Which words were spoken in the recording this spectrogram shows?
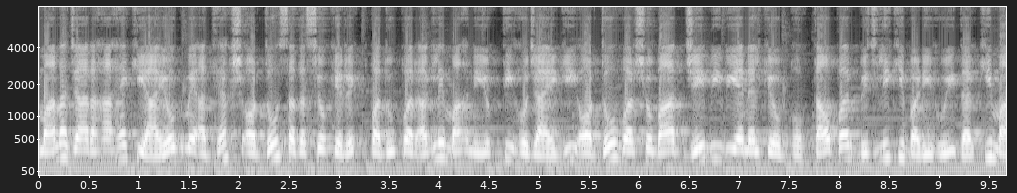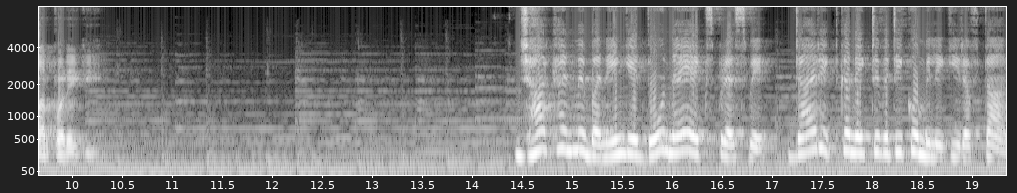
माना जा रहा है कि आयोग में अध्यक्ष और दो सदस्यों के रिक्त पदों पर अगले माह नियुक्ति हो जाएगी और दो वर्षों बाद जेबीवीएनएल के उपभोक्ताओं पर बिजली की बढ़ी हुई दर की मार पड़ेगी। झारखंड में बनेंगे दो नए एक्सप्रेसवे, डायरेक्ट कनेक्टिविटी को मिलेगी रफ्तार।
